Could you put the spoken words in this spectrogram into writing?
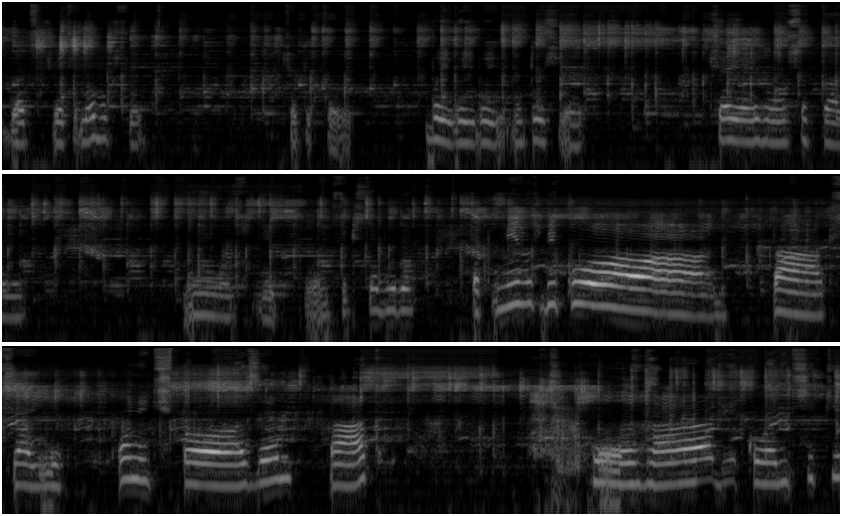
25 лобуксов. Что такое? Бей, бей, бей, не тухи. Сейчас я его усыпаю. Минус бекон. Фиксе буде. Так, минус бекон. Так, сейчас их уничтожим. Так. Ага, бекончики.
